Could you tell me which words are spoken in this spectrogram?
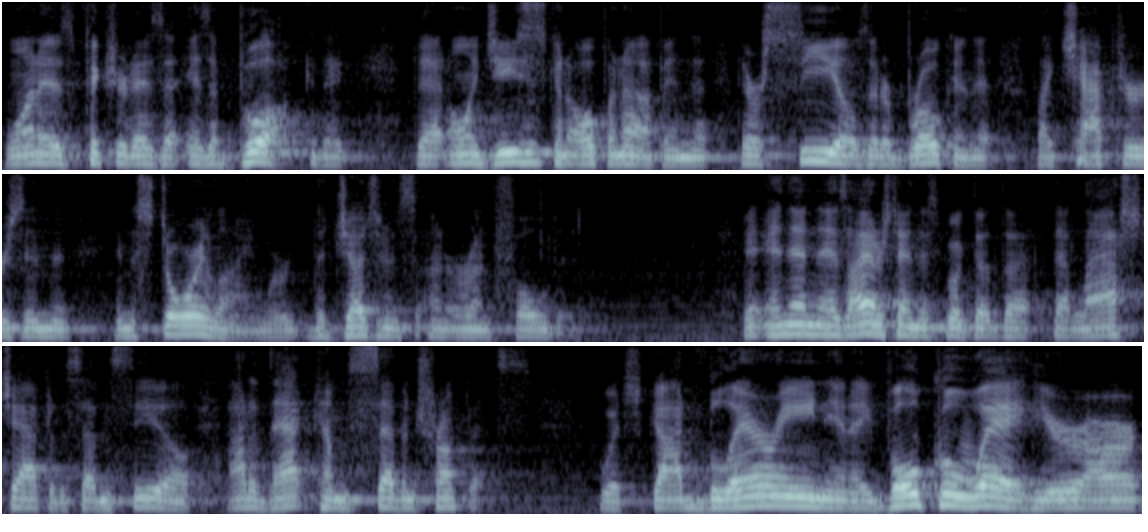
One is pictured as a, as a book that, that only Jesus can open up, and the, there are seals that are broken, that, like chapters in the, in the storyline where the judgments are unfolded. And then, as I understand this book, the, the, that last chapter, the seventh seal, out of that comes seven trumpets, which God blaring in a vocal way, here are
